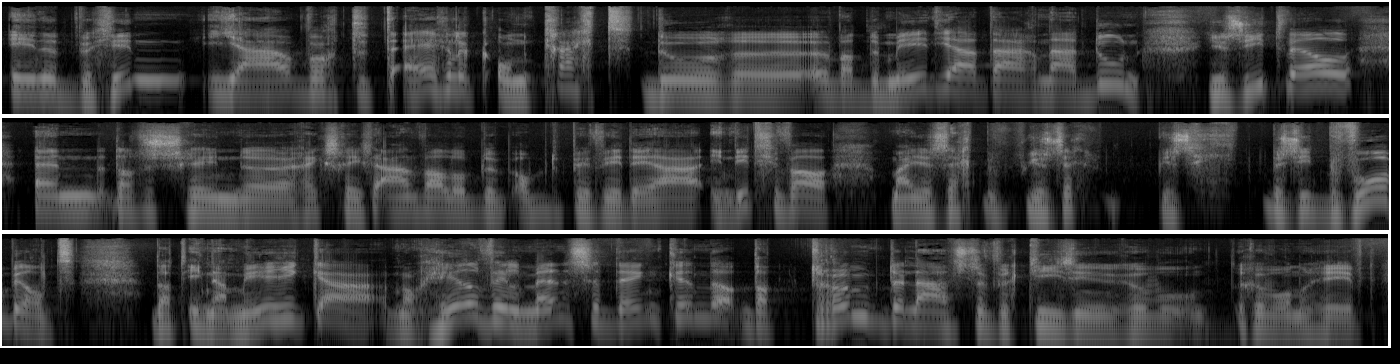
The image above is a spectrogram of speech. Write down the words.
in het begin, ja, wordt het eigenlijk onkracht door uh, wat de media daarna doen. Je ziet wel, en dat is geen rechtstreeks aanval op de, op de PVDA in dit geval, maar je zegt, je zegt je ziet bijvoorbeeld dat in Amerika nog heel veel mensen denken dat, dat Trump de laatste verkiezingen gewonnen heeft.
